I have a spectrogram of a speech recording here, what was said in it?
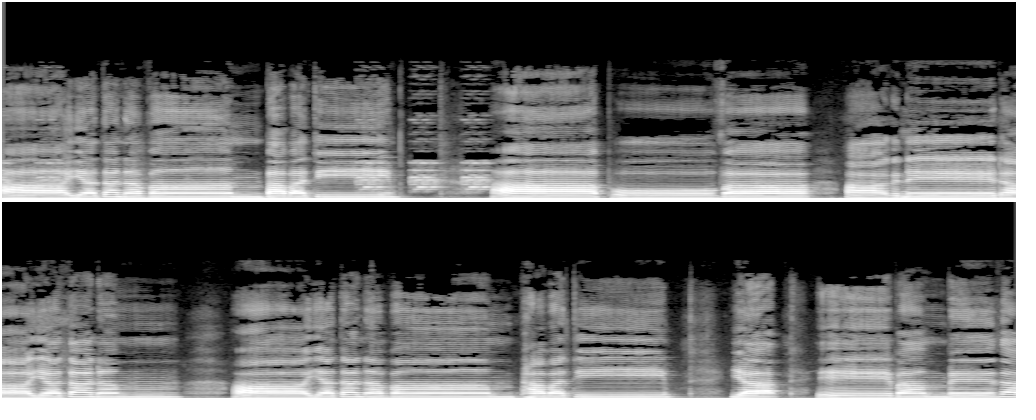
आयतनवां भवति। आपो वा अग्नेयतनम् आयतनवां भवति। य एवं वेदा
